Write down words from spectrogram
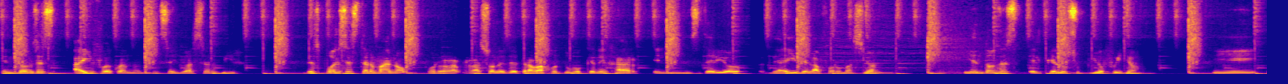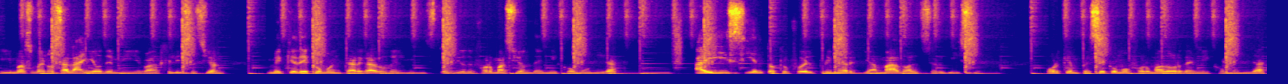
Entonces ahí fue cuando empecé yo a servir. Después este hermano, por razones de trabajo, tuvo que dejar el ministerio de ahí de la formación y entonces el que lo suplió fui yo. Y, y, más o menos al año de mi evangelización me quedé como encargado del ministerio de formación de mi comunidad. Ahí siento que fue el primer llamado al servicio, porque empecé como formador de mi comunidad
